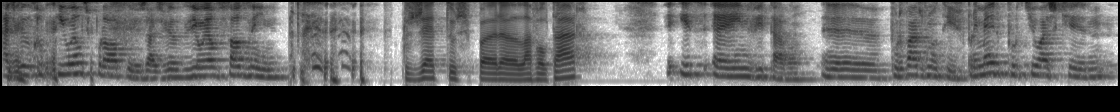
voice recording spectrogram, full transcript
Às vezes repetiam eles próprios, às vezes diziam eles sozinhos. Projetos para lá voltar? Isso é inevitável, uh, por vários motivos. Primeiro, porque eu acho que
